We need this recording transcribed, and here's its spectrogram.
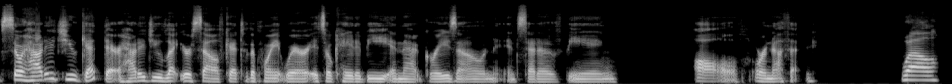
So how did you get there? How did you let yourself get to the point where it's okay to be in that gray zone instead of being all or nothing? Well,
